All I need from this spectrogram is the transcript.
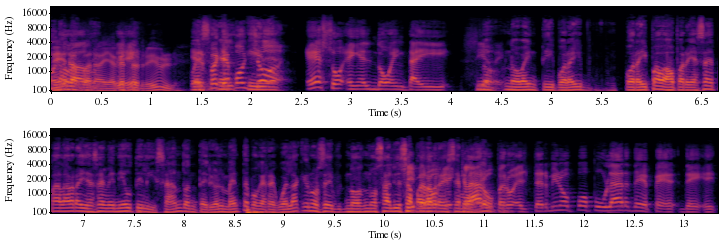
Mira para allá, qué terrible. Él Pues fue que y ponchó eso en el 97. No, 90 y por ahí, por ahí para abajo, pero ya esa palabra ya se venía utilizando anteriormente, porque recuerda que no, se, no, no salió esa Sí, pero, palabra en eh, ese claro, momento. pero el término popular de, pe- de, eh,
